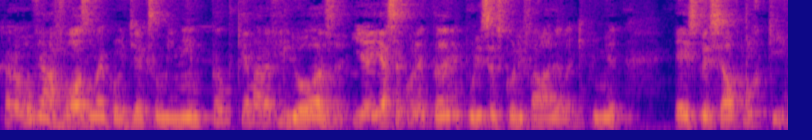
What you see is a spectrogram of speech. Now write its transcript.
cara, ouve a voz do Michael Jackson menino, tanto que é maravilhosa. E aí essa coletânea, por isso eu escolhi falar dela aqui primeiro, é especial porque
